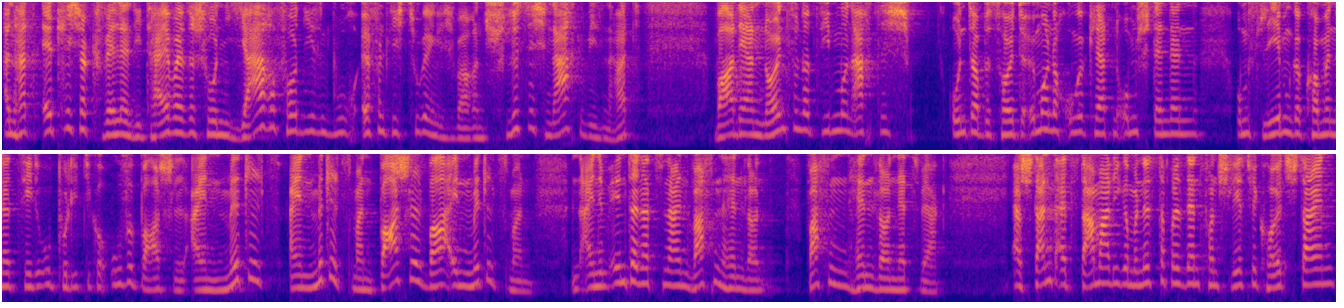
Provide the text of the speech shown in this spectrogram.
Anhand etlicher Quellen, die teilweise schon Jahre vor diesem Buch öffentlich zugänglich waren, schlüssig nachgewiesen hat, war der 1987 unter bis heute immer noch ungeklärten Umständen ums Leben gekommene CDU-Politiker Uwe Barschel, ein, Mittels, ein Mittelsmann. Barschel war ein Mittelsmann in einem internationalen Waffenhändler, Waffenhändlernetzwerk. Er stand als damaliger Ministerpräsident von Schleswig-Holstein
